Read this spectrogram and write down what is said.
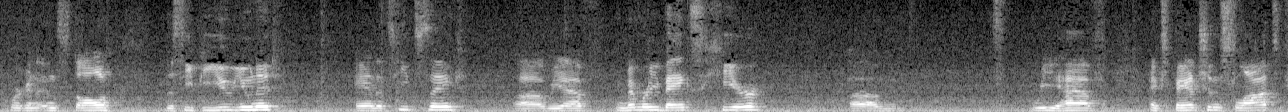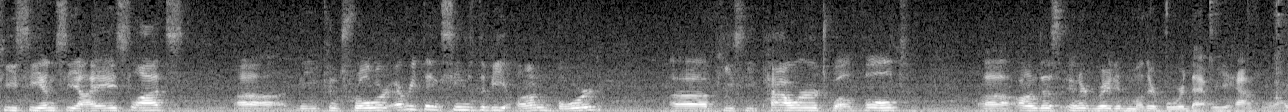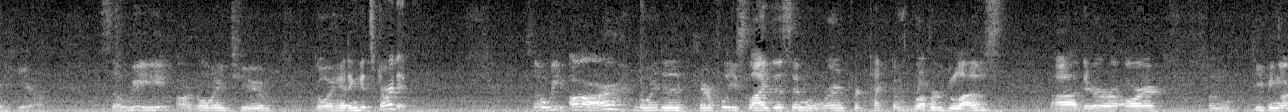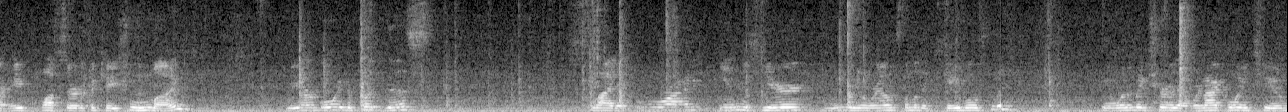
We're going to install the CPU unit and its heatsink. Uh, we have memory banks here. Um, we have expansion slots, PCMCIA slots, uh, the controller, everything seems to be on board. Uh, PC power, 12 volt, uh, on this integrated motherboard that we have right here. So we are going to go ahead and get started. So we are going to carefully slide this in. We're wearing protective rubber gloves. Uh, there are, um, keeping our A plus certification in mind, we are going to put this, slide it right in here, moving around some of the cables. We want to make sure that we're not going to,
